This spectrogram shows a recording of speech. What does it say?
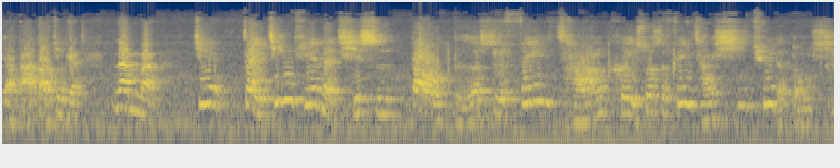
要达到今天。那么今在今天呢，其实道德是非常可以说是非常稀缺的东西，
